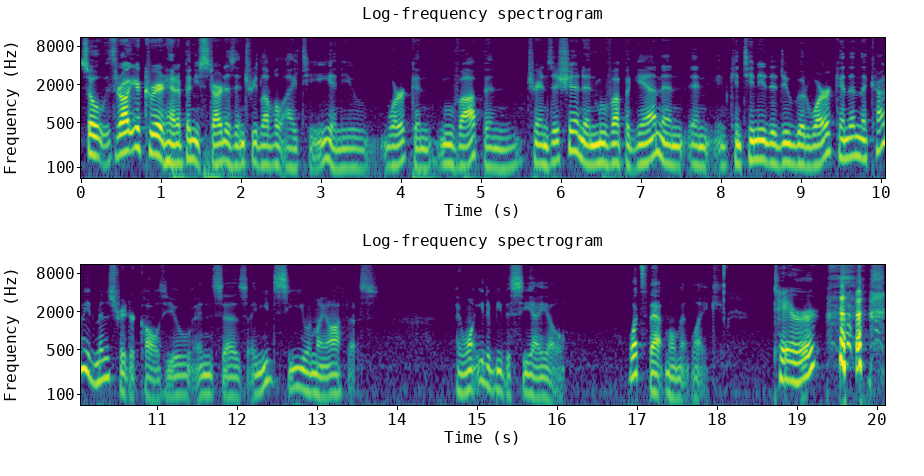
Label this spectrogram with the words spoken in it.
So throughout your career at Hennepin, you start as entry level IT, and you work and move up and transition and move up again, and, and, and continue to do good work. And then the county administrator calls you and says, "I need to see you in my office. I want you to be the CIO." What's that moment like? Terror.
